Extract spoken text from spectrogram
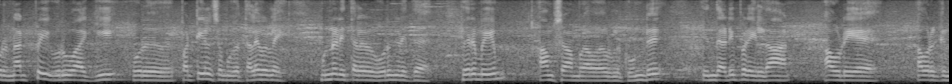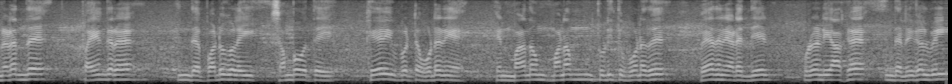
ஒரு நட்பை உருவாக்கி ஒரு பட்டியல் சமூக தலைவர்களை முன்னணி தலைவர் ஒருங்கிணைத்த பெருமையும் ஆம்சாம் அவர்களுக்கு உண்டு. இந்த அடிப்படையில் தான் அவருடைய அவருக்கு நடந்த பயங்கர இந்த படுகொலை சம்பவத்தை கேள்விப்பட்ட உடனே என் மனதும் மனமும் துடித்து போனது. வேதனை அடைந்தேன். உடனடியாக இந்த நிகழ்வில்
